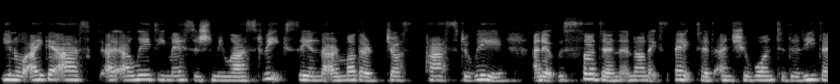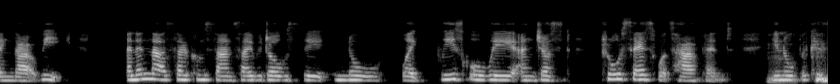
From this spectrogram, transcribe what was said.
you know, I get asked, a, a lady messaged me last week saying that her mother just passed away and it was sudden and unexpected and she wanted a reading that week. And in that circumstance, I would always say, no, like, please go away and just process what's happened you know mm. because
